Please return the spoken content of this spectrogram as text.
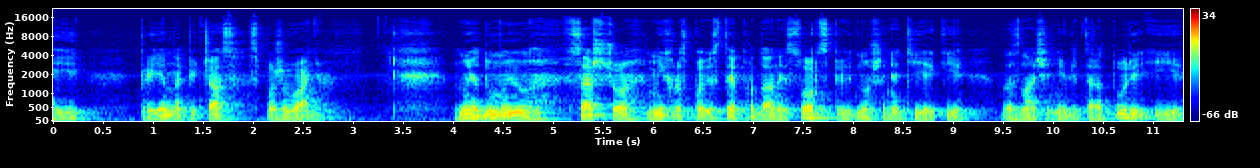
і приємна під час споживання. Ну, я думаю, все, що міг розповісти про даний сорт, співвідношення ті, які зазначені в літературі, і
